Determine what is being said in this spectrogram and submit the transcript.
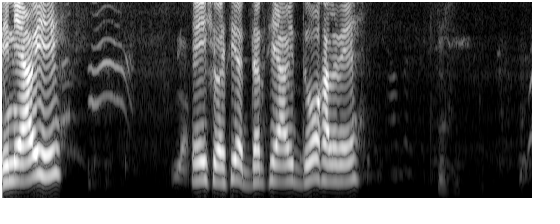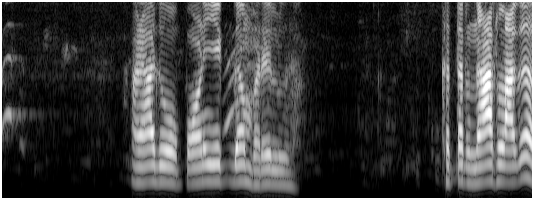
દીને આવી. એ શોથી અધરથી આવી જો ખાલી રે. અને આ જો પાણી એકદમ ભરેલું છે. ખતરનાક લાગે.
